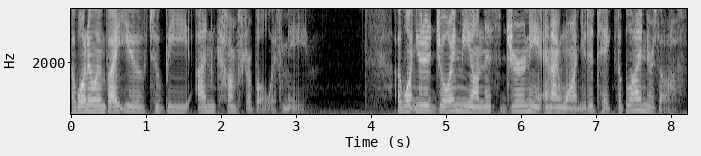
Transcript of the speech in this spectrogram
I want to invite you to be uncomfortable with me. I want you to join me on this journey and I want you to take the blinders off.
